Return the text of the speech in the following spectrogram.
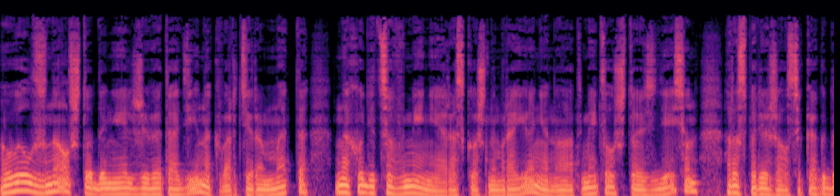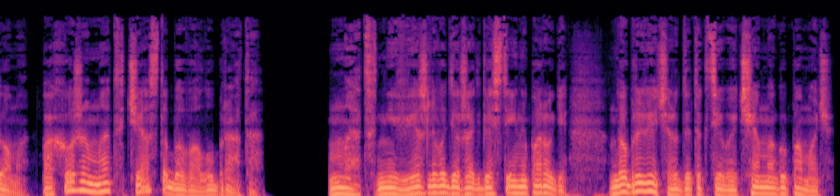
Уилл знал, что Даниэль живет один, а квартира Мэтта находится в менее роскошном районе, но отметил, что здесь он распоряжался как дома. Похоже, Мэтт часто бывал у брата. «Мэтт, невежливо держать гостей на пороге. Добрый вечер, детективы, чем могу помочь?»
